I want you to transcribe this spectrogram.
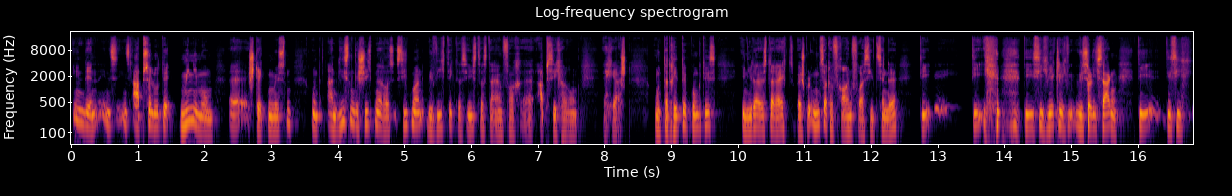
in den, ins, ins absolute Minimum äh, stecken müssen. Und an diesen Geschichten heraus sieht man, wie wichtig das ist, dass da einfach äh, Absicherung herrscht. Und der dritte Punkt ist, in Niederösterreich zum Beispiel unsere Frauenvorsitzende, die, die, die sich wirklich, wie soll ich sagen, die, die sich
